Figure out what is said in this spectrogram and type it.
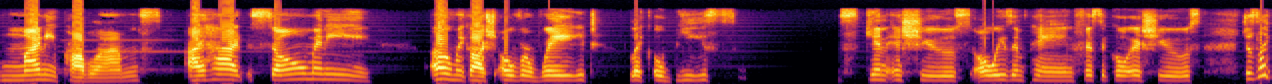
money problems. I had so many, oh my gosh, overweight, like obese, skin issues, always in pain, physical issues, just like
